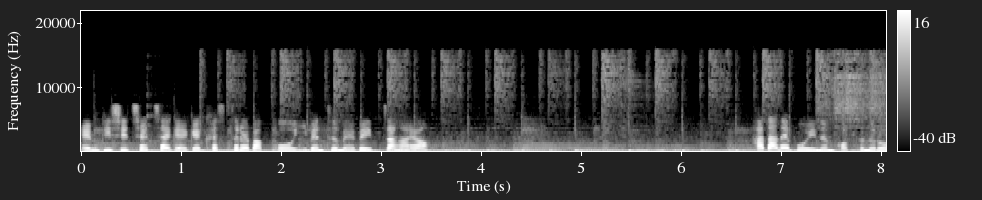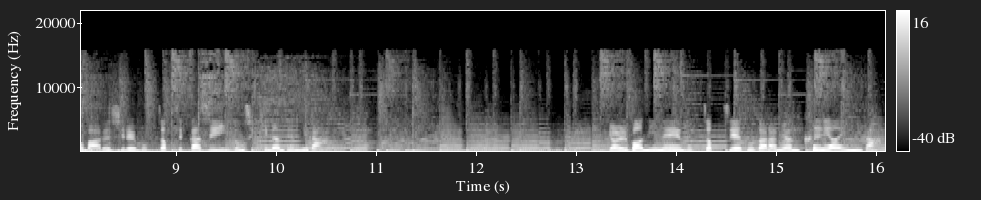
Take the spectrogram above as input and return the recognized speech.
NPC 칠책에게 quest를 받고 이벤트 map에 입장하여 하단에 보이는 버튼으로 마르실을 목적지까지 이동시키면 됩니다. 10번 이내에 목적지에 도달하면 clear입니다.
